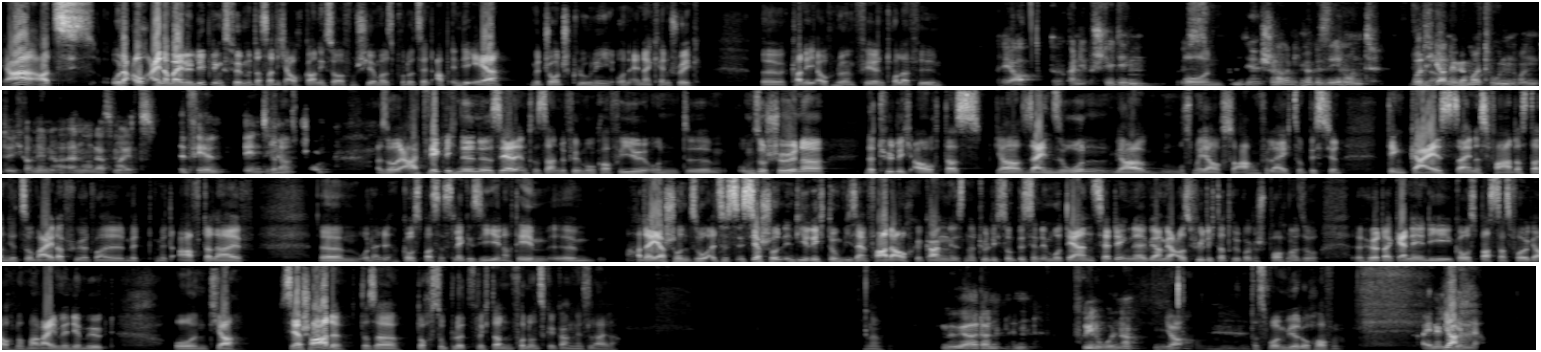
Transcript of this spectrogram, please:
ja, hat's oder auch einer meiner Lieblingsfilme, das hatte ich auch gar nicht so auf dem Schirm als Produzent, Up in the Air mit George Clooney und Anna Kendrick. Äh, kann ich auch nur empfehlen, toller Film. Ja, äh, kann ich bestätigen. Ich und den schon lange nicht mehr gesehen und würde ich ja. gerne wieder mal tun und ich kann den anderen erstmal jetzt empfehlen, den sich genau. anzuschauen. Also er hat wirklich eine, eine sehr interessante Filmografie und äh, umso schöner natürlich auch, dass ja sein Sohn, ja, muss man ja auch sagen, vielleicht so ein bisschen den Geist seines Vaters dann jetzt so weiterführt, weil mit, mit Afterlife ähm, oder Ghostbusters Legacy, je nachdem, ähm, hat er ja schon so, also es ist ja schon in die Richtung, wie sein Vater auch gegangen ist. Natürlich so ein bisschen im modernen Setting, ne? Wir haben ja ausführlich darüber gesprochen, also äh, hört da gerne in die Ghostbusters-Folge auch nochmal rein, wenn ihr mögt. Und ja, sehr schade, dass er doch so plötzlich dann von uns gegangen ist, leider. Ja. Möge er dann in Frieden ruhen, ne? Ja, das wollen wir doch hoffen. Eine Legende. Ja.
